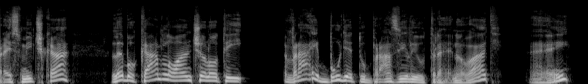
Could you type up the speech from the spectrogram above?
presmička, lebo Carlo Ancelotti vraj bude tu Brazíliu trénovať, hej,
